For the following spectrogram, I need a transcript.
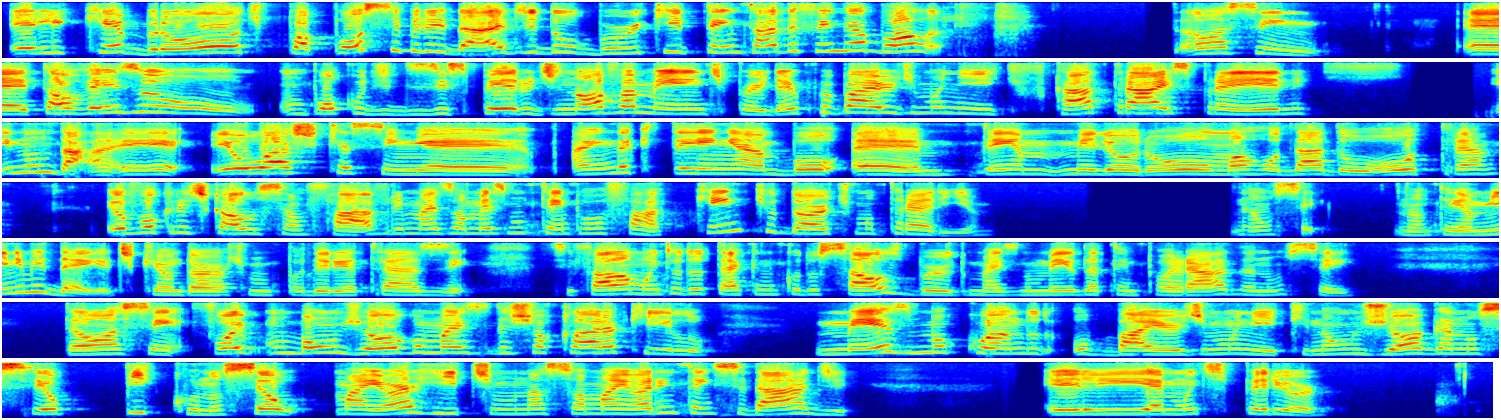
Ele quebrou, tipo, a possibilidade do Burke tentar defender a bola. Então, assim, é, talvez o, um pouco de desespero de novamente perder para o Bayern de Munique, ficar atrás para ele. E não dá. É, eu acho que assim, é, ainda que tenha, é, tenha melhorou uma rodada ou outra, eu vou criticar o Luciano Favre, mas ao mesmo tempo eu vou falar quem que o Dortmund traria. Não sei. Não tenho a mínima ideia de quem o Dortmund poderia trazer. Se fala muito do técnico do Salzburg, mas no meio da temporada, não sei. Então, assim, foi um bom jogo, mas deixou claro aquilo. Mesmo quando o Bayern de Munique não joga no seu pico, no seu maior ritmo, na sua maior intensidade, ele é muito superior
